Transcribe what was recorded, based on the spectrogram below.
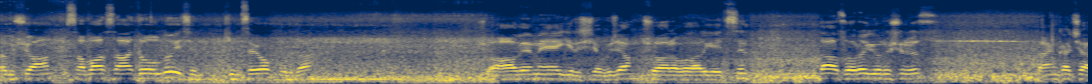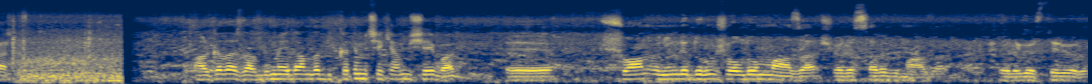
Tabii şu an sabah saati olduğu için kimse yok burada. Şu AVM'ye giriş yapacağım. Şu arabalar geçsin. Daha sonra görüşürüz. Ben kaçar. Arkadaşlar bu meydanda dikkatimi çeken bir şey var. Ee, şu an önünde durmuş olduğum mağaza şöyle sarı bir mağaza. Şöyle gösteriyorum.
